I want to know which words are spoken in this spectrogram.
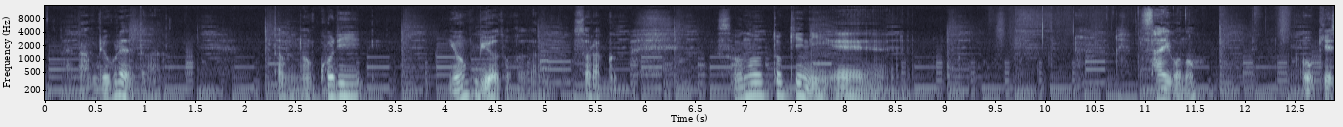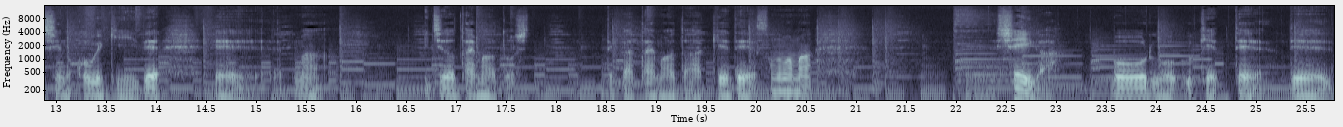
ー、何秒ぐらいだったかな？多分残り4秒とかかなおそらく。その時に、えー、最後の OKC の攻撃で、えー、まあ一度タイムアウトをしてからタイムアウト明けでそのまま、えー、シェイがボールを受けてで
